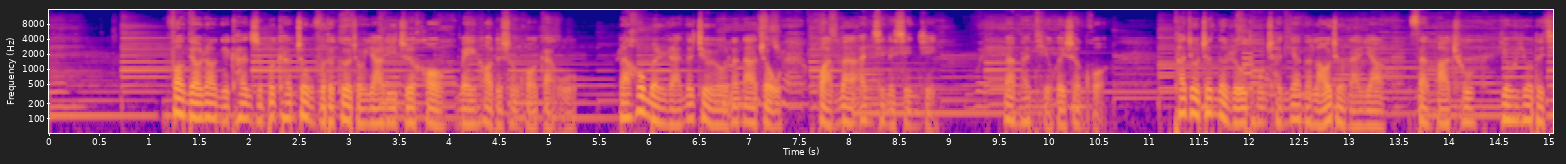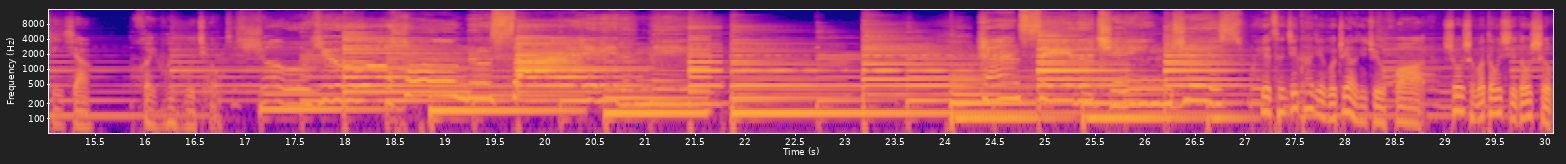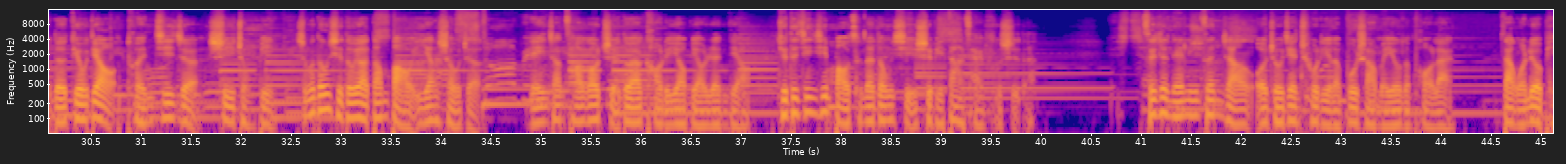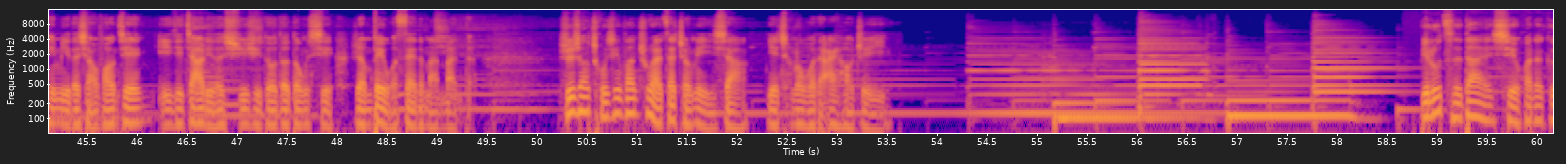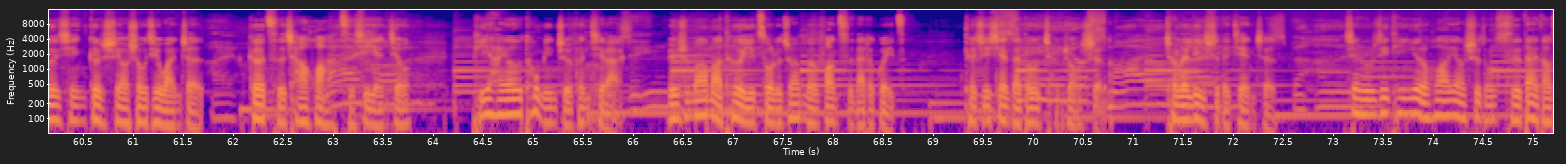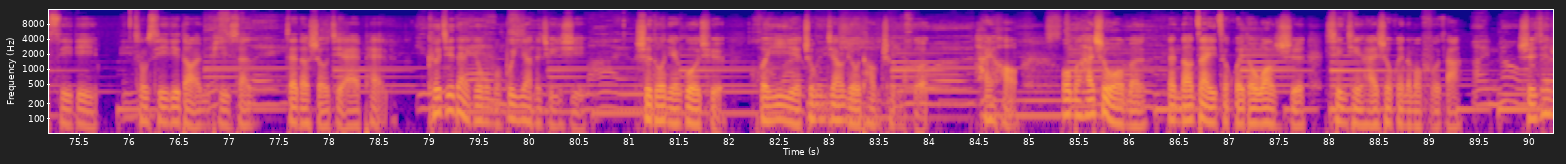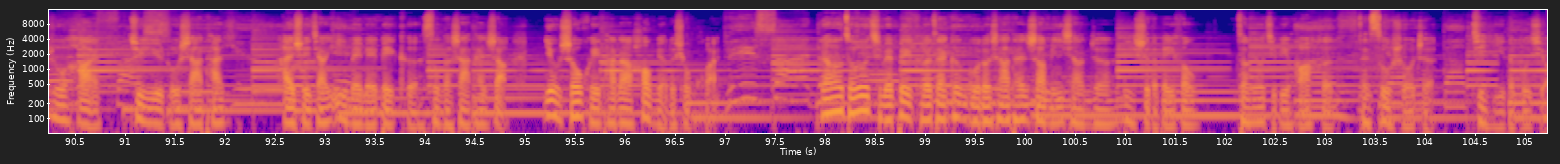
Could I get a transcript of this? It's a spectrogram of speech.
放掉让你看似不堪重负的各种压力之后，美好的生活感悟，然后猛然的就有了那种缓慢安静的心境，慢慢体会生活，它就真的如同陈酿的老酒那样，散发出悠悠的清香。回味无穷。也曾经看见过这样一句话，说什么东西都舍不得丢掉，囤积着是一种病；什么东西都要当宝一样守着，连一张草稿纸都要考虑要不要扔掉，觉得精心保存的东西是笔大财富似的。随着年龄增长，我逐渐处理了不少没用的破烂。但我六平米的小房间以及家里的许许多多东西仍被我塞得满满的，时常重新翻出来再整理一下，也成了我的爱好之一。比如磁带，喜欢的歌星更是要收集完整，歌词插画仔细研究，皮还要透明纸封起来。于是妈妈特意做了专门放磁带的柜子，可惜现在都成装饰了，成了历史的见证。现如今听音乐的花样是从磁带到 CD，从 CD 到 MP3，再到手机 iPad，科技带给我们不一样的惊喜。十多年过去，回忆也终将流淌成河。还好，我们还是我们。但当再一次回头望时，心情还是会那么复杂。时间如海，聚义如沙滩，海水将一枚枚贝壳送到沙滩上，又收回它那浩渺的胸怀。然而，总有几枚贝壳在亘古的沙滩上冥想着历史的悲风。总有几笔划痕在诉说着记忆的不朽。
